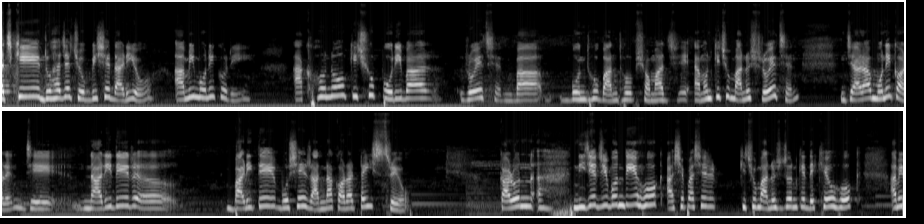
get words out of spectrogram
আজকে দু হাজার চব্বিশে দাঁড়িয়েও আমি মনে করি এখনও কিছু পরিবার রয়েছেন বা বন্ধু বান্ধব সমাজে এমন কিছু মানুষ রয়েছেন যারা মনে করেন যে নারীদের বাড়িতে বসে রান্না করাটাই শ্রেয়। কারণ নিজের জীবন দিয়ে হোক, আশেপাশের কিছু মানুষজনকে দেখেও হোক, আমি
